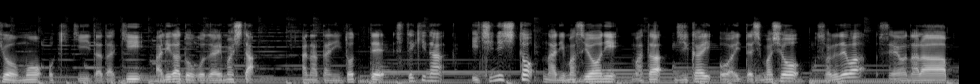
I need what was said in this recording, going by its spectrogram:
今日もお聴きいただきありがとうございました。あなたにとって素敵な一日となりますように、また次回お会いいたしましょう。それでは、さようなら。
